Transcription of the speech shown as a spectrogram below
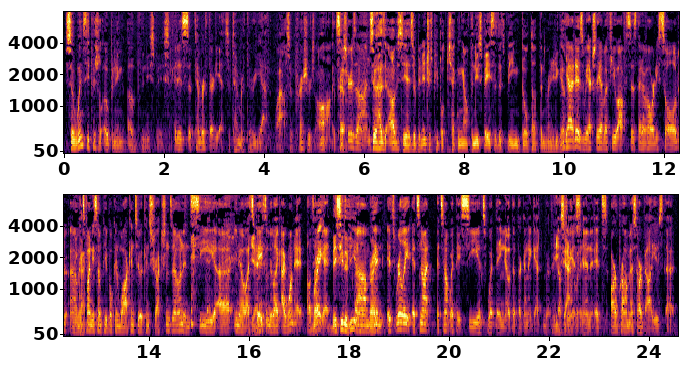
So when's the official opening of the new space? It is September 30th. September 30th. Yeah. Wow. So pressure's on. On. The pressure is on. So has obviously has there been interest people checking out the new space as it's being built up and ready to go? Yeah, it is. We actually have a few offices that have already sold. Um, Okay. It's funny. Some people can walk into a construction zone and see, uh, you know, a Yeah. space and be like, "I want it. I'll take Right. it." They see the view, Um, right? And it's really, it's not, it's not what they see. It's what they know that they're going to get with Industrious, Exactly. and it's our promise, our values that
